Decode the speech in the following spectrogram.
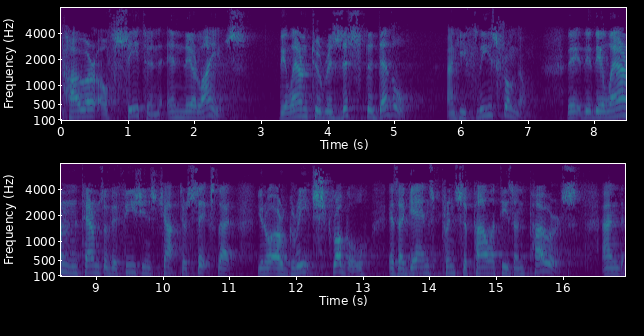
power of Satan in their lives. They learn to resist the devil and he flees from them. They, they, they, learn in terms of Ephesians chapter 6 that, you know, our great struggle is against principalities and powers. And,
